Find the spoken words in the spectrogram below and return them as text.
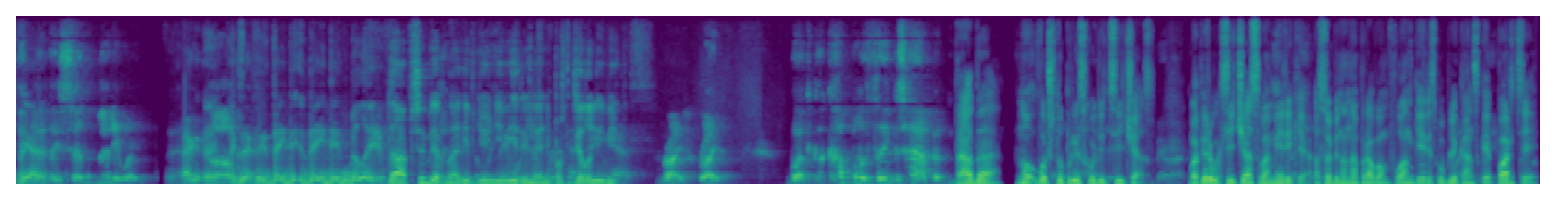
Yeah. Um, exactly. They, they didn't believe. Да, все верно. Они в нее не верили, они просто делали вид. Right, right. Да-да, но вот что происходит сейчас. Во-первых, сейчас в Америке, особенно на правом фланге республиканской партии,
